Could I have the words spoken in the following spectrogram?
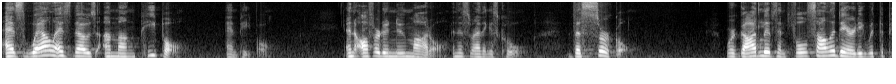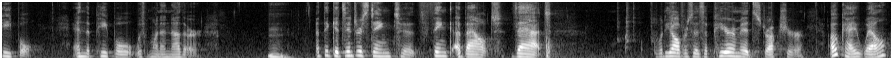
as well as those among people and people and offered a new model. And this is what i think is cool the circle, where God lives in full solidarity with the people and the people with one another. Mm. I think it's interesting to think about that, what he offers as a pyramid structure. Okay, well,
